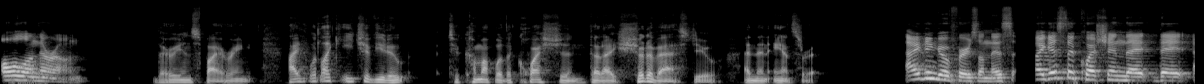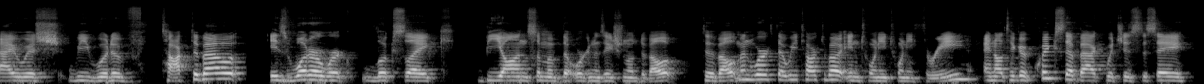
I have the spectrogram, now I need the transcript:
all on their own. Very inspiring. I would like each of you to to come up with a question that I should have asked you and then answer it. I can go first on this. I guess the question that that I wish we would have talked about is what our work looks like beyond some of the organizational develop, development work that we talked about in 2023. And I'll take a quick step back, which is to say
